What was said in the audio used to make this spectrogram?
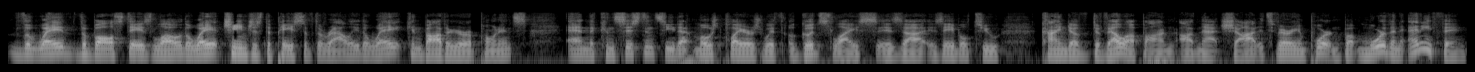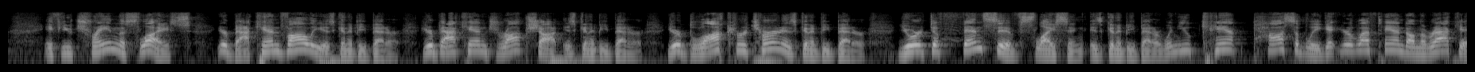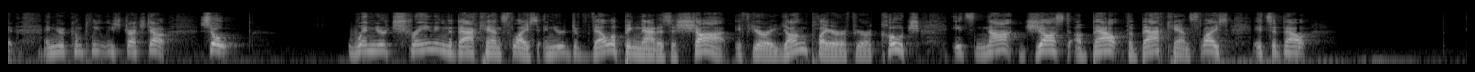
the way the ball stays low, the way it changes the pace of the rally, the way it can bother your opponents, and the consistency that most players with a good slice is uh, is able to kind of develop on on that shot. It's very important. But more than anything, if you train the slice, your backhand volley is going to be better. Your backhand drop shot is going to be better. Your block return is going to be better. Your defensive slicing is going to be better when you can't possibly get your left hand on the racket and you're completely stretched out. So when you're training the backhand slice and you're developing that as a shot, if you're a young player, if you're a coach, it's not just about the backhand slice, it's about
